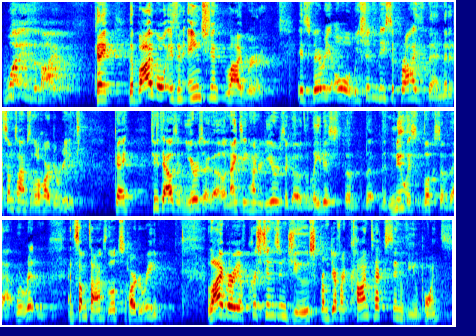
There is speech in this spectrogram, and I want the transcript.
What is the Bible? Okay, the Bible is an ancient library It's very old. We shouldn't be surprised then that it's sometimes a little hard to read. Okay? 2,000 years ago, 1,900 years ago, the latest, the, the, the newest books of that were written, and sometimes a little hard to read. Library of Christians and Jews from different contexts and viewpoints.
